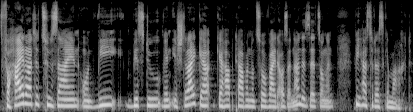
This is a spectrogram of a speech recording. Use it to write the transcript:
verheiratet zu sein? Und wie bist du, wenn ihr Streit ge gehabt haben und so weiter, Auseinandersetzungen, wie hast du das gemacht?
